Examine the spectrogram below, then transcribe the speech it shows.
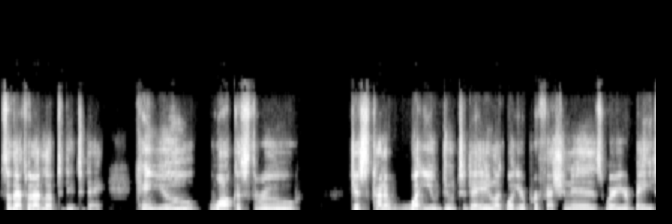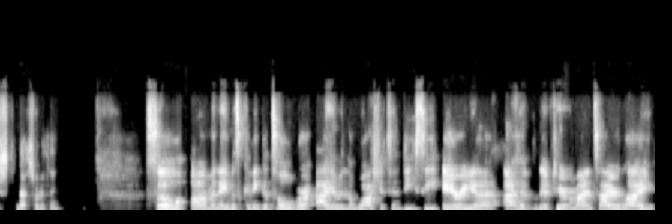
So that's what I'd love to do today. Can you walk us through just kind of what you do today, like what your profession is, where you're based, that sort of thing? So, um, my name is Kanika Tolver. I am in the Washington, D.C. area. I have lived here my entire life.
